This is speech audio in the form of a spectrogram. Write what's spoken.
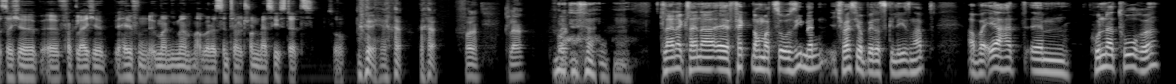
solche äh, Vergleiche helfen immer niemandem, aber das sind halt schon Messi-Stats. So. ja, ja, voll, klar. Voll. kleiner, kleiner äh, Fact nochmal zu Osimen. Ich weiß nicht, ob ihr das gelesen habt, aber er hat ähm, 100 Tore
